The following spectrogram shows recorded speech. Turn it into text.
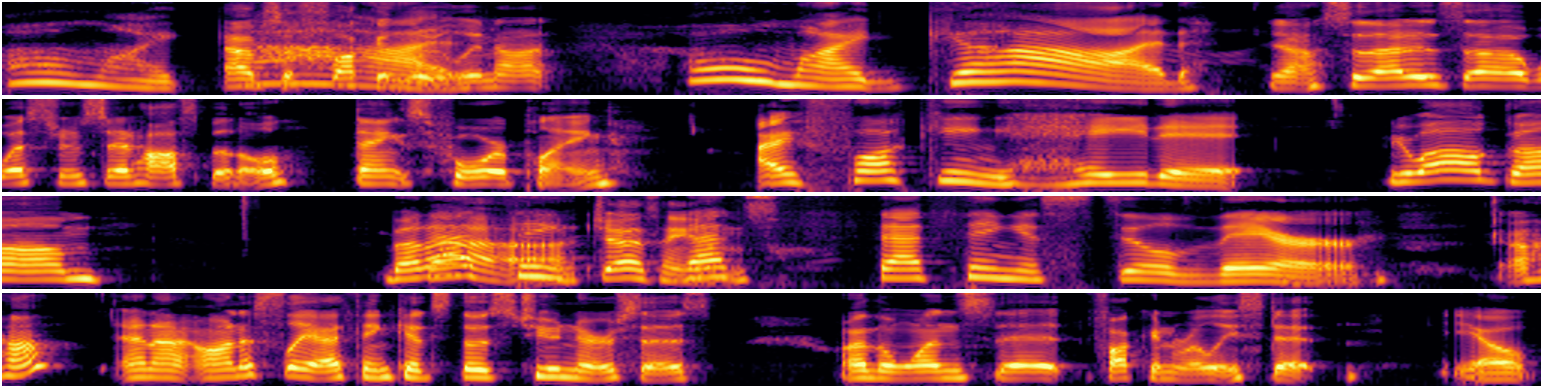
Oh my god. absolutely not. Oh my god. Yeah. So that is uh, Western State Hospital. Thanks for playing. I fucking hate it. You're welcome. But That ah, thing- jazz That, hands. that thing is still there. Uh huh. And I honestly, I think it's those two nurses are the ones that fucking released it. Yep.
